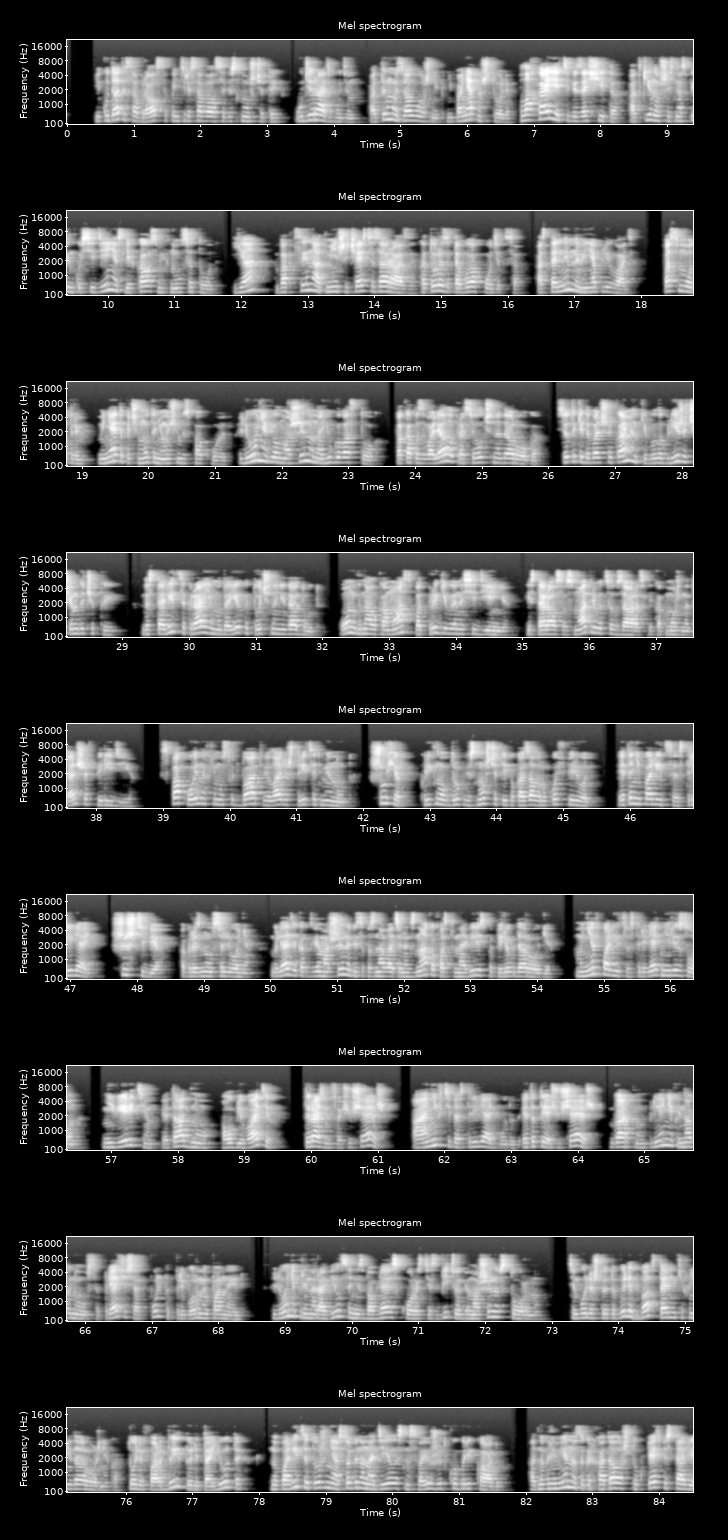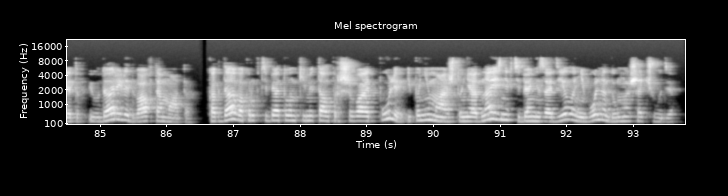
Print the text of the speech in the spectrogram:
«И куда ты собрался?» – поинтересовался веснушчатый. «Удирать будем, а ты мой заложник, непонятно что ли?» «Плохая я тебе защита!» – откинувшись на спинку сиденья, слегка усмехнулся тот. «Я – вакцина от меньшей части заразы, которая за тобой охотится. Остальным на меня плевать. Посмотрим. Меня это почему-то не очень беспокоит». Леня вел машину на юго-восток, пока позволяла проселочная дорога. Все-таки до Большой Каменки было ближе, чем до Читы. До столицы края ему доехать точно не дадут. Он гнал КамАЗ, подпрыгивая на сиденье, и старался всматриваться в заросли как можно дальше впереди. Спокойных ему судьба отвела лишь тридцать минут. «Шухер!» — крикнул вдруг веснушчатый и показал рукой вперед. «Это не полиция, стреляй!» «Шиш тебе!» — огрызнулся Леня, глядя, как две машины без опознавательных знаков остановились поперек дороги. «Мне в полицию стрелять не резон, не верить им – это одно, а убивать их – ты разницу ощущаешь? А они в тебя стрелять будут. Это ты ощущаешь? Гаркнул пленник и нагнулся, прячась от пуль под приборную панель. Леня приноровился, не сбавляя скорости, сбить обе машины в сторону. Тем более, что это были два стареньких внедорожника, то ли Форды, то ли Тойоты, но полиция тоже не особенно надеялась на свою жидкую баррикаду. Одновременно загрохотало штук пять пистолетов и ударили два автомата. Когда вокруг тебя тонкий металл прошивает пули и понимаешь, что ни одна из них тебя не задела, невольно думаешь о чуде.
